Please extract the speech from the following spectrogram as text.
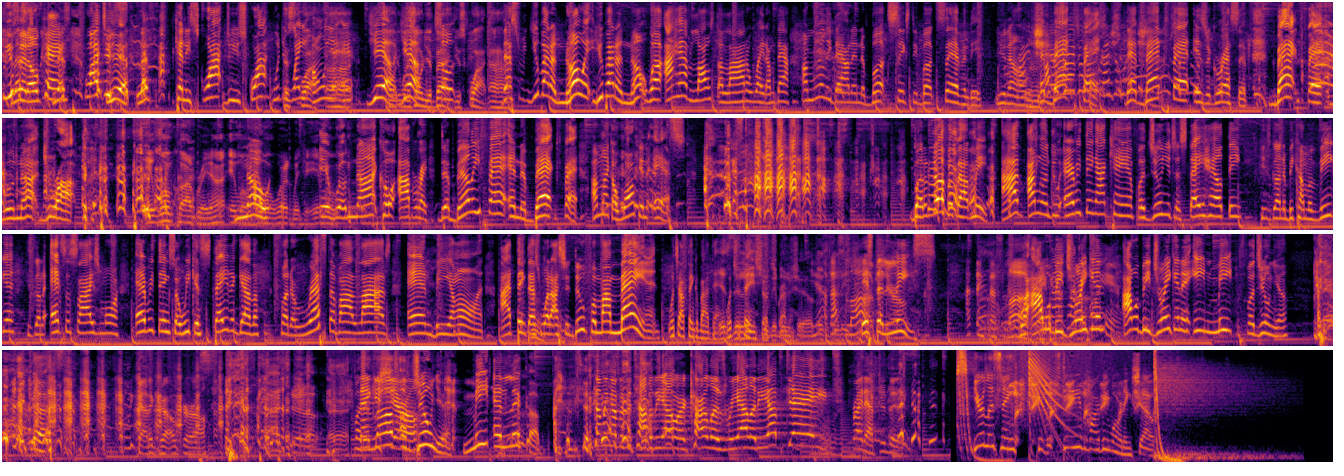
You Let's- said okay. Why'd you? Yeah, let's can he squat? Do you squat with the Just weight squat, on your uh-huh. air? Yeah, When it's yeah. on your back, so you squat. Uh-huh. that's you better know it. You better know. Well, I have lost a lot of weight. I'm down. I'm really down in the buck sixty, buck seventy. You know, that back fat. That back fat is aggressive. Back fat will not drop. it won't cooperate, huh? It won't, No. it won't work with you. It won't. will not cooperate. The belly fat and the back fat. I'm like a walking S. but enough about me. I, I'm going to do everything I can for Junior to stay healthy. He's going to become a vegan. He's going to exercise more, everything so we can stay together for the rest of our lives and beyond. I think that's what I should do for my man. What y'all think about that? Hmm. It's what the you think, least you Shirley do, Sheryl. Yeah, It's that's the least. love. It's the Sheryl. least. I think that's love. Well, I baby. would be Sounds like drinking. I would be drinking and eating meat for Junior. we gotta go, girl. Bye, Sheryl. For Thank the you, love Sheryl. of Junior, meat and liquor. Coming up at the top of the hour, Carla's reality update. Right after this. You're listening to the Steve Harvey Morning Show.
